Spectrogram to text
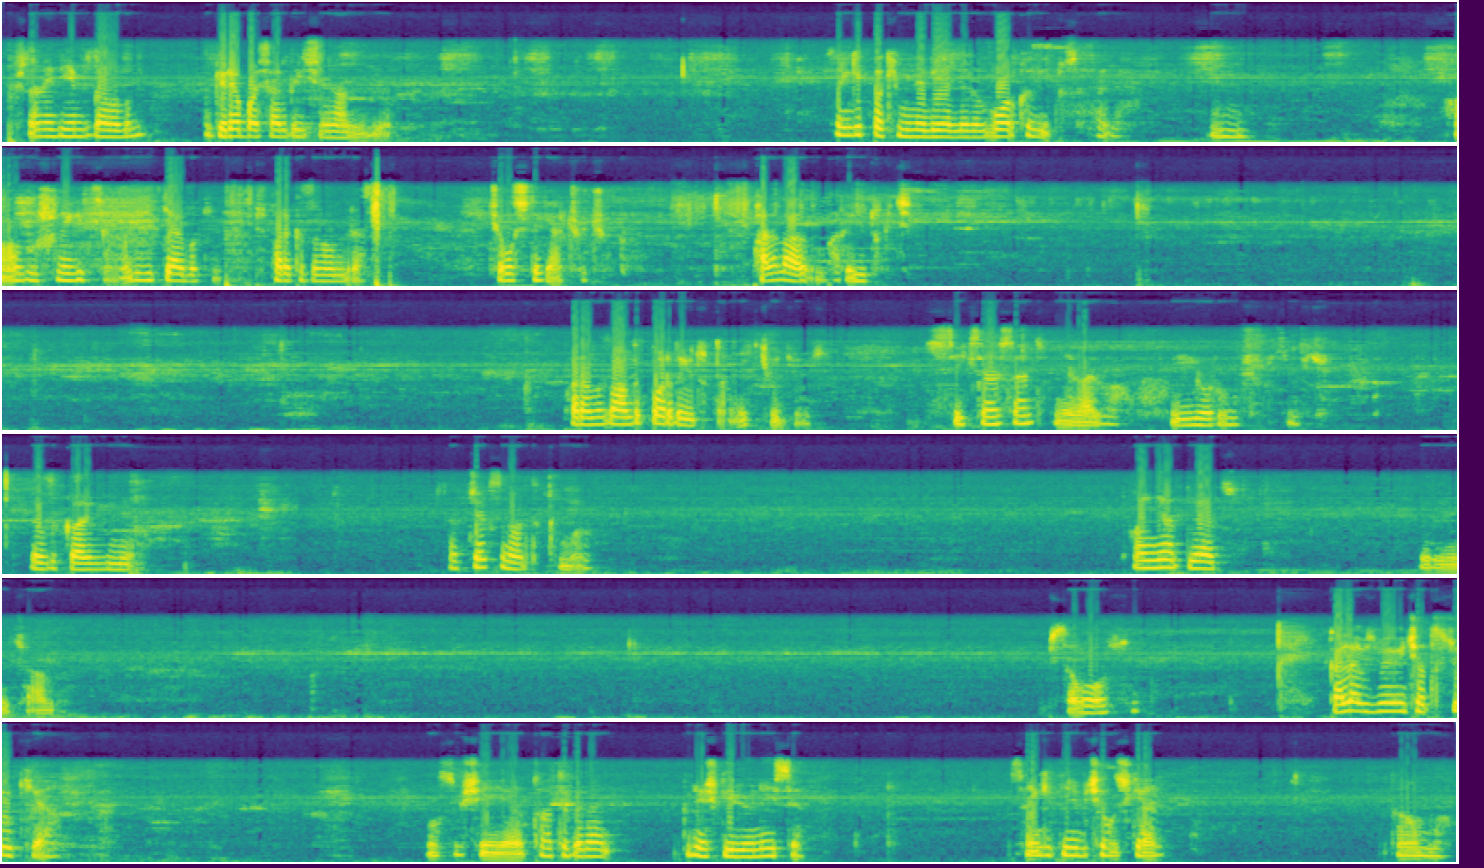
Üç tane hediyemizi de alalım. Görev başardığı için herhalde diyor. Sen git bakayım yine diğerlere. Work'a git bu sefer. Hmm. Ha boşuna gitsen. Hadi git gel bakayım. Biz para kazanalım biraz. Çalış da gel çocuk. Para lazım. Para YouTube için. Paramızı aldık bu arada YouTube'dan ilk videomuz. 80 cent ne galiba. İyi yorulmuş bizimki. Yazık garibim ya. Yapacaksın artık umarım. Hani yat yat. Geri çaldı. Sabah olsun. Galiba bizim evin çatısı yok ya. Nasıl bir şey ya? Ta güneş geliyor neyse. Sen git yine bir çalış gel. Tamam mı?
